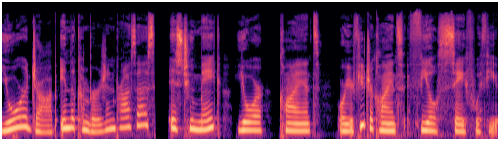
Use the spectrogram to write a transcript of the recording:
Your job in the conversion process is to make your clients or your future clients feel safe with you.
